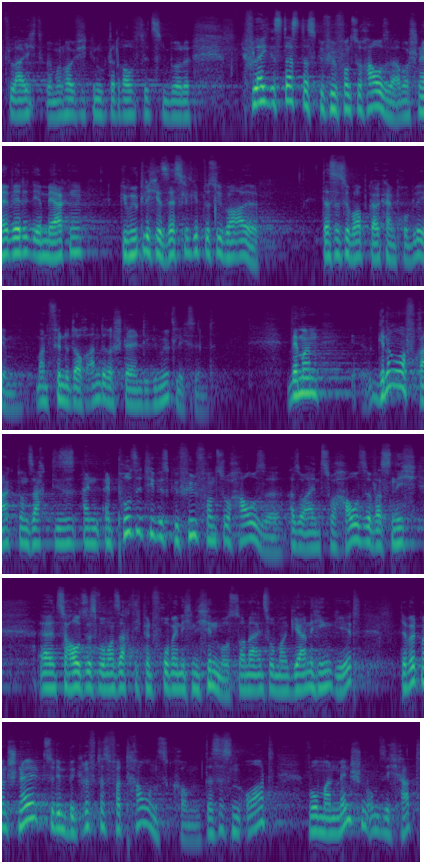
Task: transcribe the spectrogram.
vielleicht, wenn man häufig genug da drauf sitzen würde. Vielleicht ist das das Gefühl von zu Hause, aber schnell werdet ihr merken, gemütliche Sessel gibt es überall. Das ist überhaupt gar kein Problem. Man findet auch andere Stellen, die gemütlich sind. Wenn man genauer fragt und sagt, dieses, ein, ein positives Gefühl von Zuhause, also ein Zuhause, was nicht äh, Zuhause ist, wo man sagt, ich bin froh, wenn ich nicht hin muss, sondern eins, wo man gerne hingeht, da wird man schnell zu dem Begriff des Vertrauens kommen. Das ist ein Ort, wo man Menschen um sich hat,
